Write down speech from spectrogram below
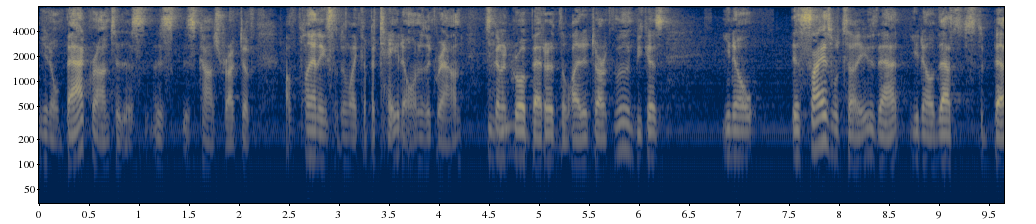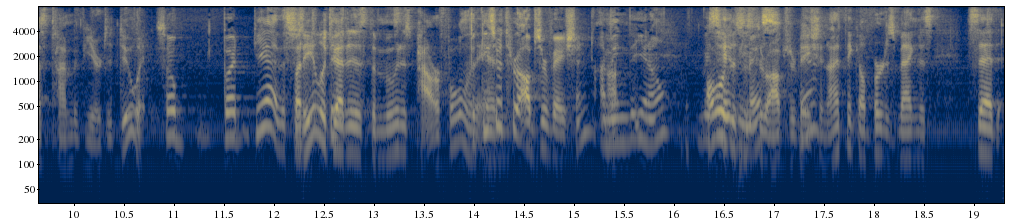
you know background to this this, this construct of, of planting something like a potato under the ground. It's going to grow better at the light of dark moon because you know the science will tell you that you know that's just the best time of year to do it. so, but yeah, this But is, he looked at it as the moon is powerful. And, But these are through observation. I mean, you know, all of this and is through observation. I think Albertus Magnus said,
